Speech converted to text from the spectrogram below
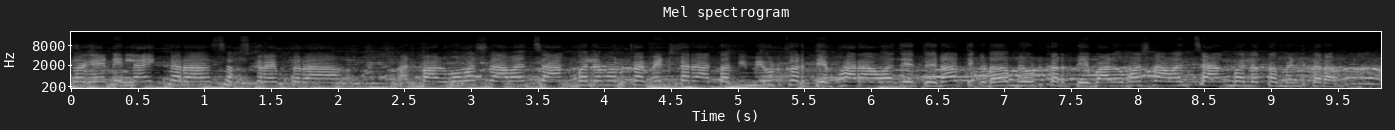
सगळ्यांनी लाईक करा सबस्क्राईब करा. आणि बाळूमास नावान चांग भलं म्हणून कमेंट करा. आता मी म्यूट करते. फार आवाज येतोय ना तिकडं. म्यूट करते. बाळूमास नावान चांग भलं कमेंट करा.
